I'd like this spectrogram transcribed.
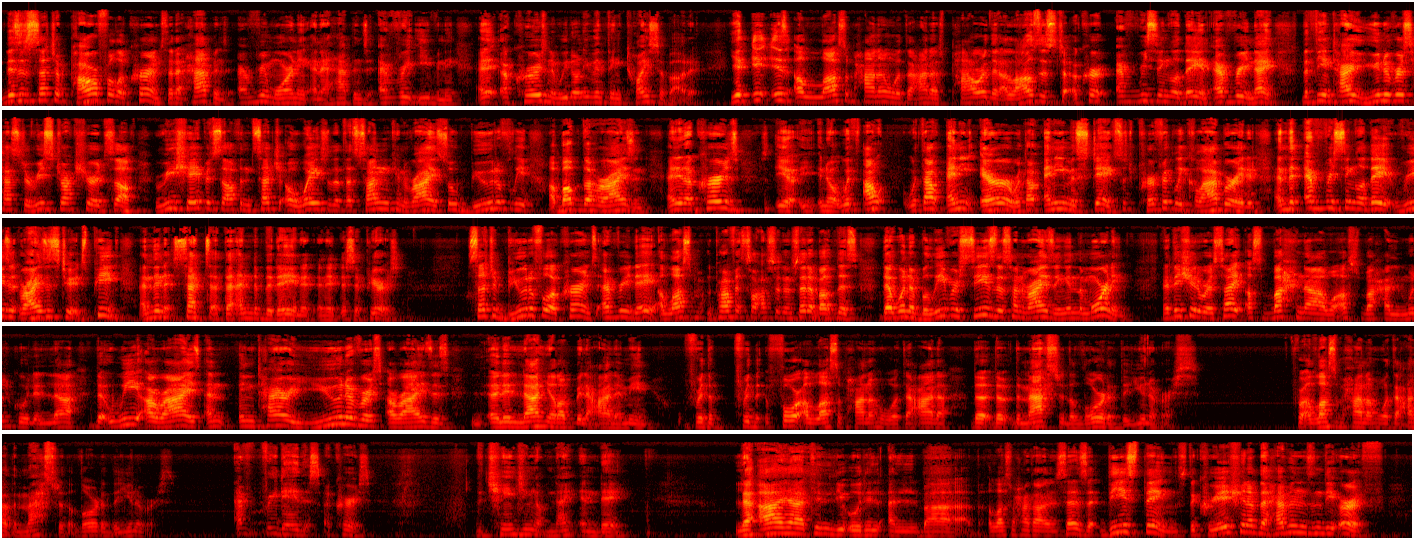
This is such a powerful occurrence that it happens every morning and it happens every evening. And it occurs and we don't even think twice about it. Yet it is Allah subhanahu wa ta'ala's power that allows this to occur every single day and every night. That the entire universe has to restructure itself, reshape itself in such a way so that the sun can rise so beautifully above the horizon. And it occurs you know without without any error, without any mistake, such perfectly collaborated. And then every single day it rises to its peak and then it sets at the end of the day and it, and it disappears such a beautiful occurrence every day. Allah, the Prophet ﷺ said about this that when a believer sees the sun rising in the morning, that they should recite asbahna wa asbah al mulku lillah that we arise and entire universe arises lillahi rabbil alameen for the for the, for Allah subhanahu wa ta'ala the, the the master the lord of the universe. For Allah subhanahu wa ta'ala the master the lord of the universe. Every day this occurs. The changing of night and day لَآيَاتٍ لِأُولِي الْأَلْبَابِ Allah subhanahu wa ta'ala says that these things, the creation of the heavens and the earth,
